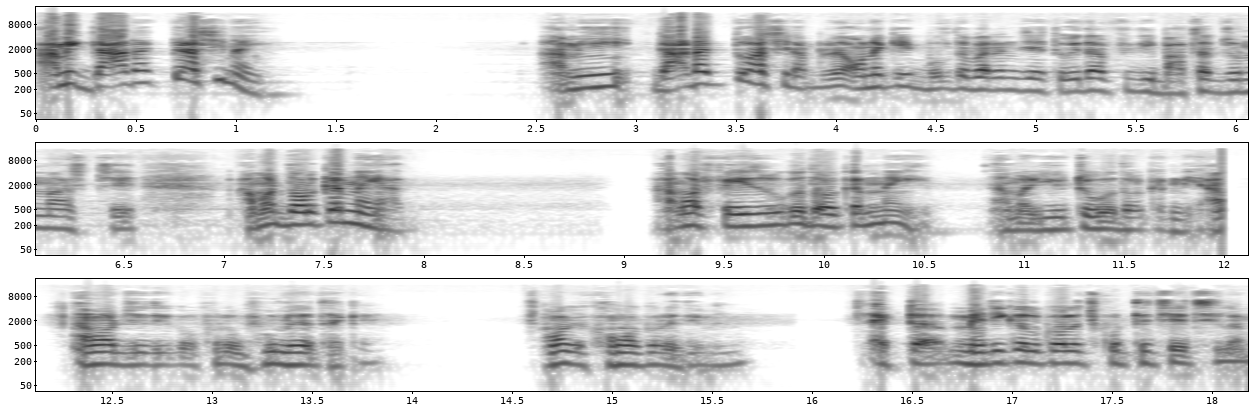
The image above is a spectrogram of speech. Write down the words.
আমি গা ডাকতে আসি নাই। আমি গা ডাকতেও আসি না। আপনারা অনেকেই বলতে পারেন যে তৈদ আফ্রিদি বাঁচার জন্য আসছে। আমার দরকার নাই আর। আমার ফেসবুকও দরকার নেই, আমার ইউটিউবও দরকার নেই। আমার যদি কখনো ভুল হয়ে থাকে, আমাকে ক্ষমা করে দিবেন। একটা মেডিকেল কলেজ করতে চেয়েছিলাম,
